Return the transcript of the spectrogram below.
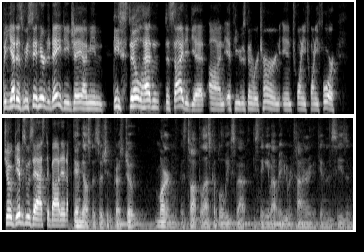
But yet, as we sit here today, DJ, I mean, he still hadn't decided yet on if he was going to return in 2024. Joe Gibbs was asked about it. Dan Gelston, Associated Press. Joe Martin has talked the last couple of weeks about he's thinking about maybe retiring at the end of the season.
